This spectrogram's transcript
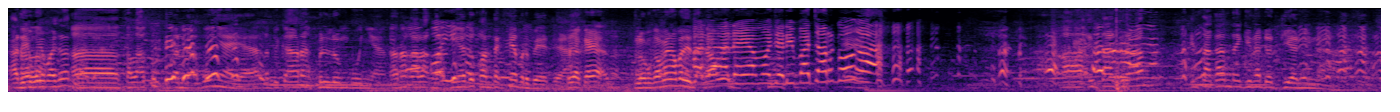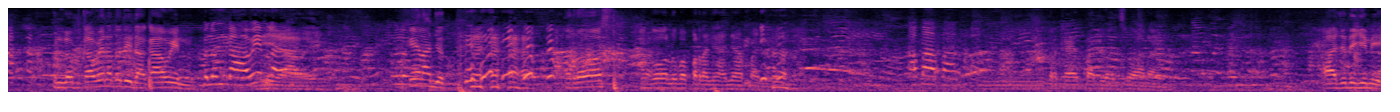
Ada yang punya pacar? Eh, kalau aku bukan nggak punya ya, lebih ke arah belum punya. Karena kalau Oh, nggak punya iya. itu konteksnya berbeda. Ya kayak belum kawin apa tidak ada kawin? ada yang mau jadi pacarku nggak Eh, Instagram, Instagram Regina.Gianina. Belum kawin atau tidak kawin? belum kawin Iya. lah belum Oke lanjut. Terus aku lupa pertanyaannya apa nih? apa apa terkait paduan suara. Ah, jadi gini,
